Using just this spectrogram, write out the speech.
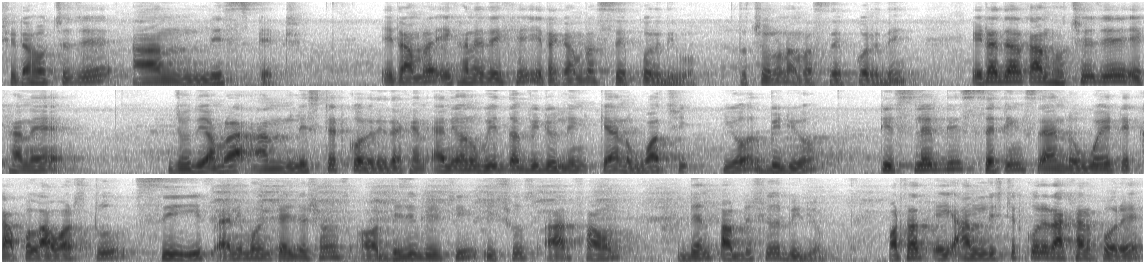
সেটা হচ্ছে যে আনলিস্টেড এটা আমরা এখানে রেখে এটাকে আমরা সেভ করে দিব। তো চলুন আমরা সেভ করে দিই। এটা দেওয়ার কারণ হচ্ছে যে এখানে যদি আমরা আনলিস্টেড করে দিই, দেখেন anyone with the video link can watch your video tip select this settings and wait a couple hours to see if any monetizations or visibility issues are found then publish your video অর্থাৎ এই unlisted করে রাখার পরে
